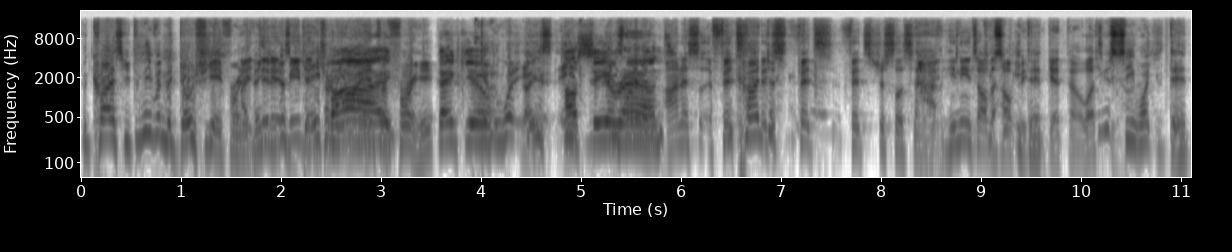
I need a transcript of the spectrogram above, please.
But Christ, you didn't even negotiate for anything. I anything. didn't you just mean to gave me iron for free. Thank you. What is- I'll he's- see you he's not even- around. Honestly, Fitz, can't Fitz, just- Fitz, Fitz, just listen to me. He needs all the help what you he can did? get, though. Let's Do you be see what you did?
